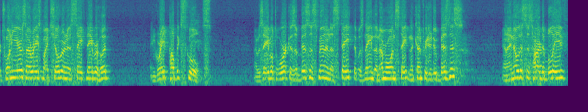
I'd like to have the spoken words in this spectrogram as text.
For 20 years, I raised my children in a safe neighborhood and great public schools. I was able to work as a businessman in a state that was named the number one state in the country to do business. And I know this is hard to believe,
